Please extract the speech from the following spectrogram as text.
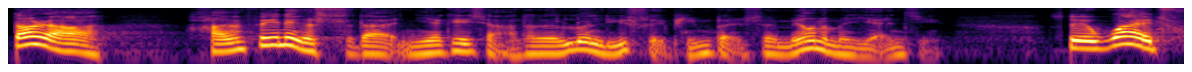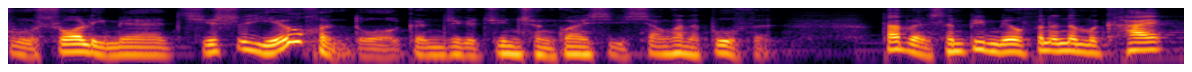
当然啊，韩非那个时代，你也可以想象他的论理水平本身没有那么严谨，所以外楚说里面其实也有很多跟这个君臣关系相关的部分，它本身并没有分得那么开。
